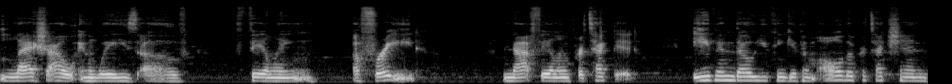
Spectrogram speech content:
lash out in ways of feeling afraid not feeling protected, even though you can give him all the protection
